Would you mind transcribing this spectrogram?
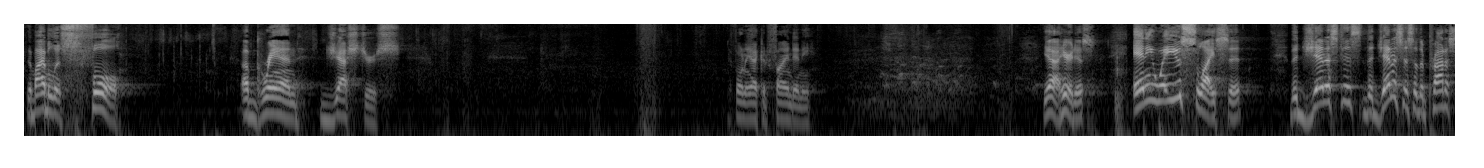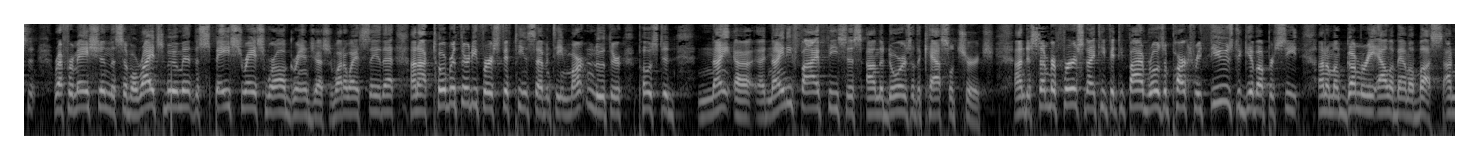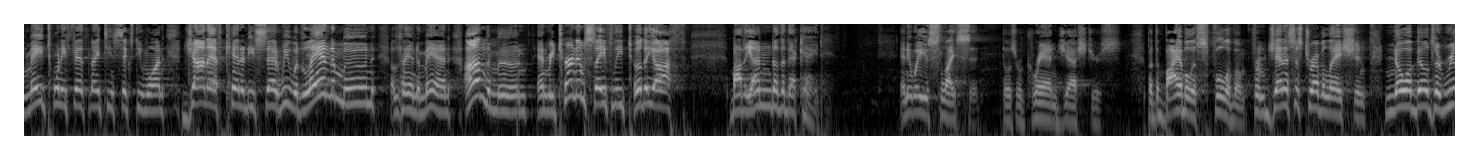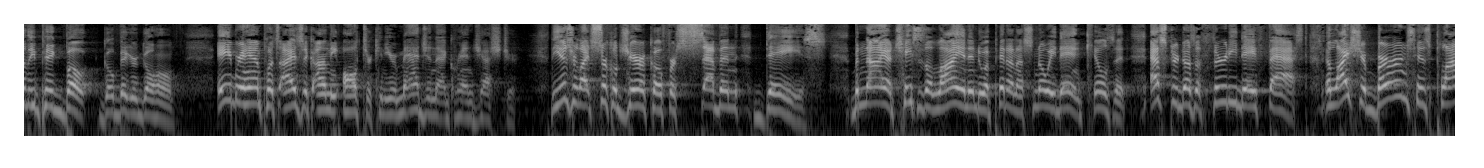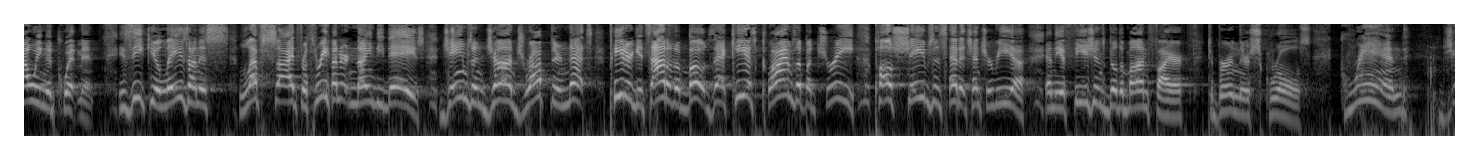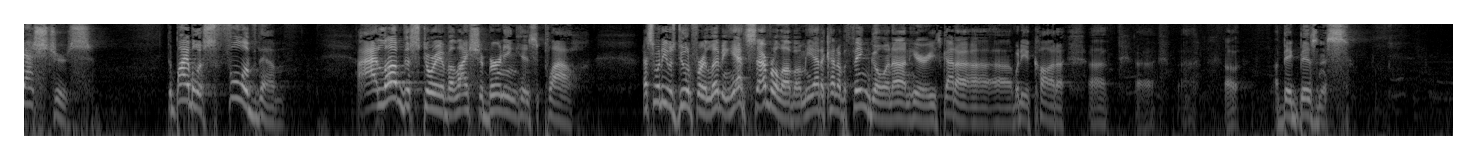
the Bible is full of grand gestures. If only I could find any. Yeah, here it is. Any way you slice it, The genesis, the genesis of the Protestant Reformation, the civil rights movement, the space race were all grand gestures. Why do I say that? On October 31st, 1517, Martin Luther posted uh, 95 theses on the doors of the Castle Church. On December 1st, 1955, Rosa Parks refused to give up her seat on a Montgomery, Alabama bus. On May 25th, 1961, John F. Kennedy said we would land a moon, land a man on the moon and return him safely to the earth by the end of the decade. Any way you slice it, those were grand gestures. But the Bible is full of them. From Genesis to Revelation, Noah builds a really big boat. Go big or go home. Abraham puts Isaac on the altar. Can you imagine that grand gesture? The Israelites circled Jericho for seven days. Benaiah chases a lion into a pit on a snowy day and kills it. Esther does a 30 day fast. Elisha burns his plowing equipment. Ezekiel lays on his left side for 390 days. James and John drop their nets. Peter gets out of the boat. Zacchaeus climbs up a tree. Paul shaves his head at Cenchreae. And the Ephesians build a bonfire to burn their scrolls. Grand gestures. The Bible is full of them. I love the story of Elisha burning his plow. That's what he was doing for a living. He had several of them. He had a kind of a thing going on here. He's got a, a, a what do you call it, a, a, a big business.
